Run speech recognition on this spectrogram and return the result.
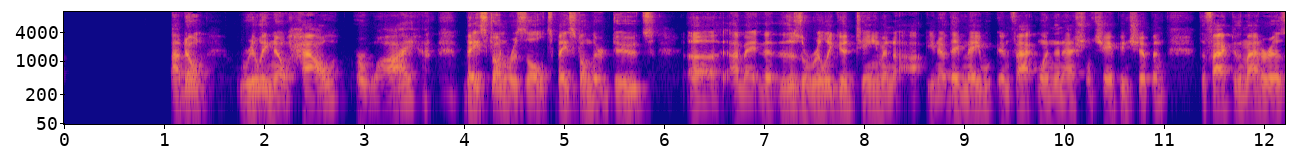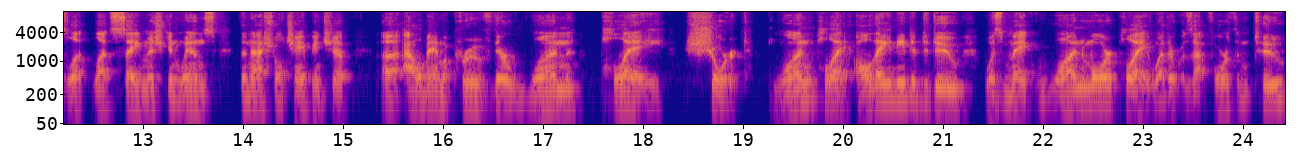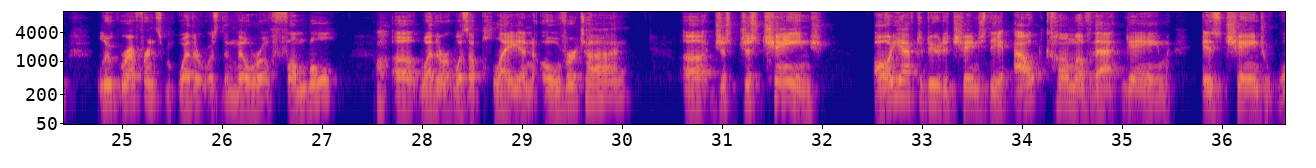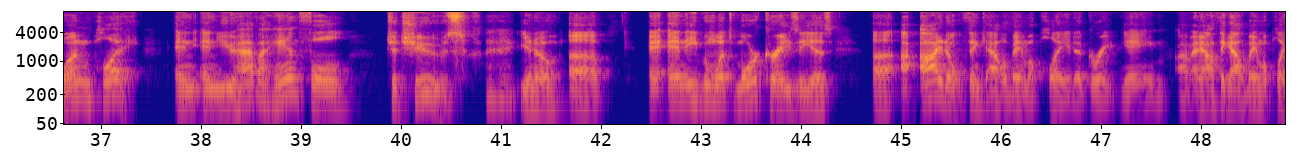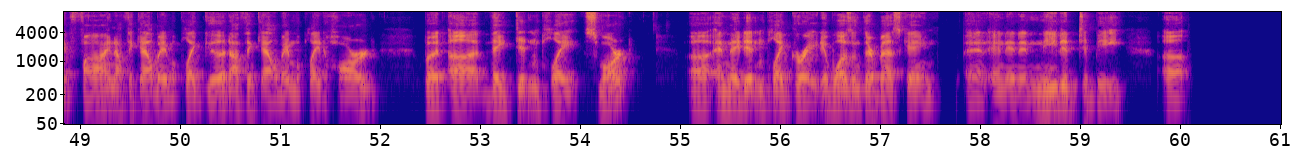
I don't really know how or why, based on results, based on their dudes. Uh, I mean, th- this is a really good team, and uh, you know they may, in fact, win the national championship. And the fact of the matter is, let let's say Michigan wins the national championship. Uh, Alabama proved their one play short. One play. All they needed to do was make one more play, whether it was that fourth and two, Luke reference, whether it was the Milroe fumble, uh, whether it was a play in overtime. Uh, just just change. All you have to do to change the outcome of that game is change one play, and and you have a handful to choose. You know, uh, And, and even what's more crazy is uh, I, I, don't think Alabama played a great game. I mean, I think Alabama played fine. I think Alabama played good. I think Alabama played hard, but uh, they didn't play smart uh, and they didn't play great. It wasn't their best game, and and, and it needed to be. Uh,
